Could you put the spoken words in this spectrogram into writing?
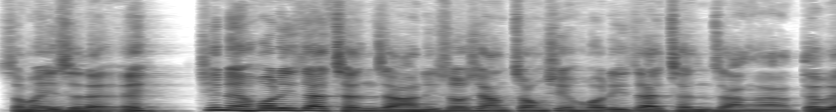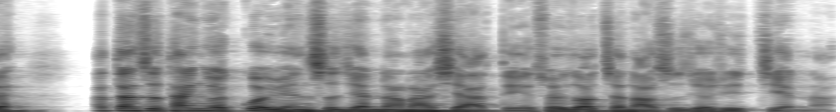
什么意思呢？哎，今年获利在成长，你说像中信获利在成长啊，对不对？啊，但是他因为柜员事件让它下跌，所以说陈老师就去减了，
